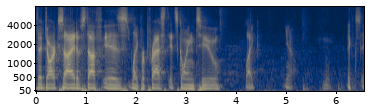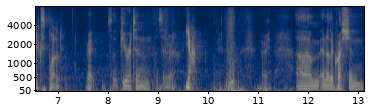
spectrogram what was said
the dark side of stuff is like repressed, it's going to like you know ex- explode. Right. So the Puritan, etc. Yeah. All right. Um, another question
